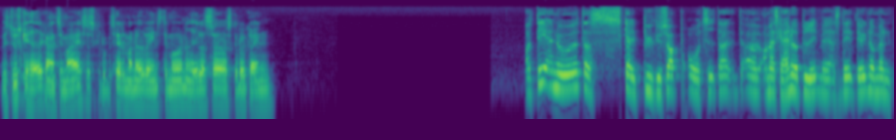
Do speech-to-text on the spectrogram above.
Hvis du skal have adgang til mig, så skal du betale mig noget hver eneste måned, ellers så skal du ikke ringe. Og det er noget, der skal bygges op over tid, der, og, og man skal have noget at byde ind med. Altså det, det er jo ikke noget, man...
